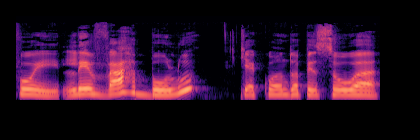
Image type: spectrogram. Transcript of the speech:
Foi levar bolo, que é quando a pessoa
